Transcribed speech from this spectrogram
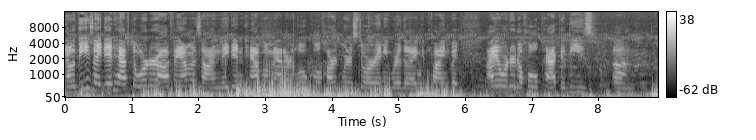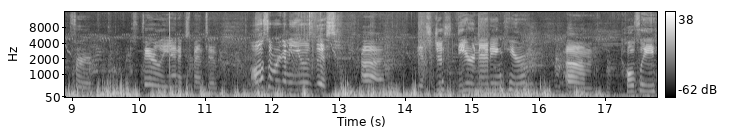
Now these I did have to order off Amazon. They didn't have them at our local hardware store or anywhere that I can find, but I ordered a whole pack of these um, for fairly inexpensive. Also, we're going to use this, uh, it's just deer netting here. Um, hopefully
